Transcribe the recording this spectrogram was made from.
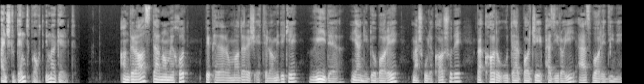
ein Student braucht immer Geld. آندراس در نامه خود به پدر و مادرش اطلاع میده که ویدر یعنی دوباره مشغول کار شده و کار او در باجه پذیرایی از واردینه.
